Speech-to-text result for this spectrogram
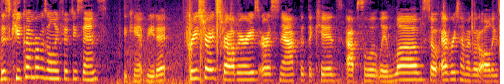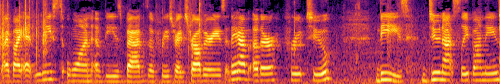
This cucumber was only 50 cents. You can't beat it. Freeze-dried strawberries are a snack that the kids absolutely love. So every time I go to Aldi's, I buy at least one of these bags of freeze-dried strawberries. They have other fruit too. These, do not sleep on these.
